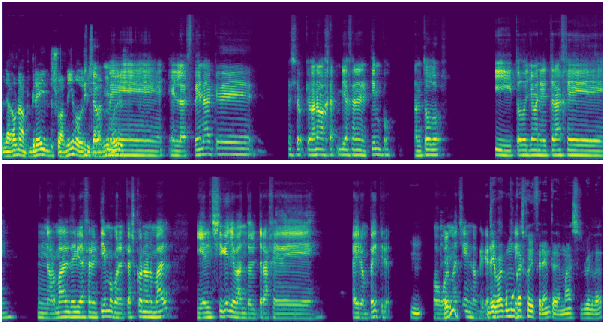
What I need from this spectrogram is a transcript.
le haga un upgrade su amigo. De si hecho, tu amigo es. me- en la escena que, eso, que van a viajar en el tiempo, están todos, y todos llevan el traje normal de viajar en el tiempo con el casco normal, y él sigue llevando el traje de Iron Patriot Mm. o War ¿Sí? Machine, lo que queráis. Lleva como un sí. casco diferente, además, es verdad.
